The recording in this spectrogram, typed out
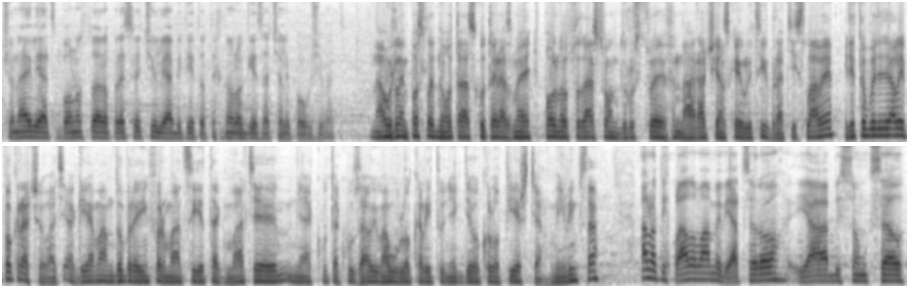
čo najviac polnospodárov presvedčili, aby tieto technológie začali používať. Na už len poslednú otázku. Teraz sme v polnohospodárstvom družstve na Račianskej ulici v Bratislave. Kde to bude ďalej pokračovať? Ak ja mám dobré informácie, tak máte nejakú takú zaujímavú lokalitu niekde okolo Piešťa. Mýlim sa? Áno, tých plánov máme viacero. Ja by som chcel,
